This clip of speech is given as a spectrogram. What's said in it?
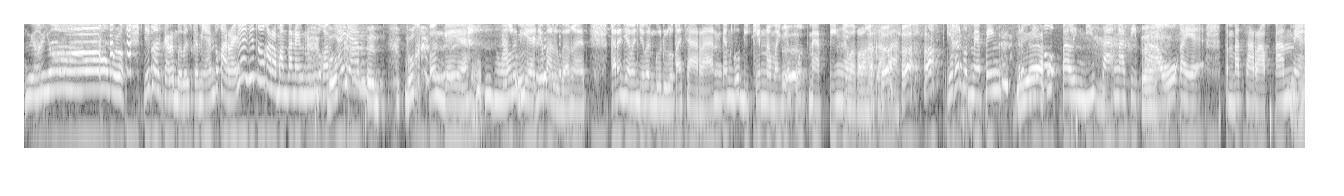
mie ayam mulu. Jadi kalau sekarang Baba suka mie ayam tuh karena ya gitu karena mantan yang dulu suka mie ayam. Bukan. Bukan. Oh enggak ya Malu dia Dia malu banget Karena zaman zaman gue dulu pacaran Kan gue bikin namanya food mapping apa kalau nggak salah Ya kan food mapping Terus Iya. dia tuh paling bisa ngasih tahu Kayak tempat sarapan yang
